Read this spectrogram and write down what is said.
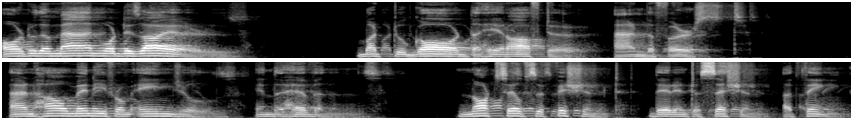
or to the man what desires, but to God the hereafter and the first. And how many from angels in the heavens, not self sufficient, their intercession a thing,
